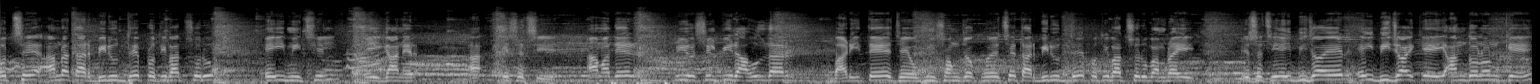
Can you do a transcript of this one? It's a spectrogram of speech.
হচ্ছে, আমরা তার বিরুদ্ধে প্রতিবাদ স্বরূপ এই মিছিল, এই গানের এসেছি। আমাদের প্রিয় শিল্পী রাহুলদার বাড়িতে যে অগ্নিসংযোগ হয়েছে, তার বিরুদ্ধে প্রতিবাদ স্বরূপ আমরা এই এসেছি। এই বিজয়ের, এই বিজয়কে, এই আন্দোলনকে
